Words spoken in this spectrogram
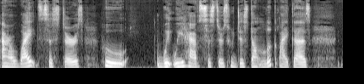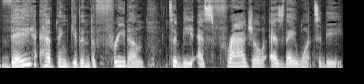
our white sisters who we, we have sisters who just don't look like us. They have been given the freedom to be as fragile as they want to be.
